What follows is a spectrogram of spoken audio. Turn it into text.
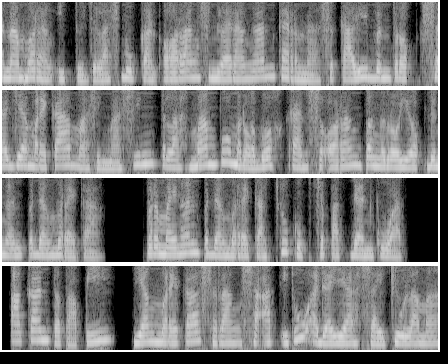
Enam orang itu jelas bukan orang sembarangan karena sekali bentrok saja mereka masing-masing telah mampu merobohkan seorang pengeroyok dengan pedang mereka. Permainan pedang mereka cukup cepat dan kuat. Akan tetapi, yang mereka serang saat itu ada Yahsai Lama,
